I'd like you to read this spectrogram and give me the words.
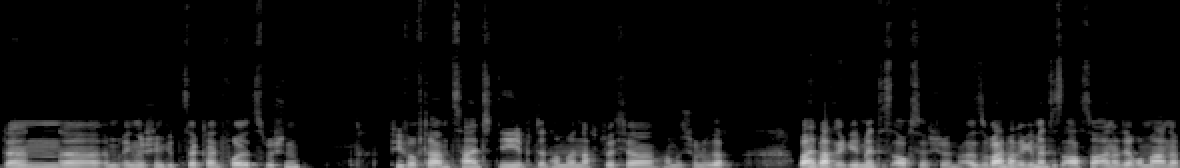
Dann äh, im Englischen gibt es da kein Voll zwischen. Thief of Time, Zeitdieb, dann haben wir Nachtwächer, haben wir schon gesagt. Weiberregiment ist auch sehr schön. Also Weiberregiment ist auch so einer der Romane,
